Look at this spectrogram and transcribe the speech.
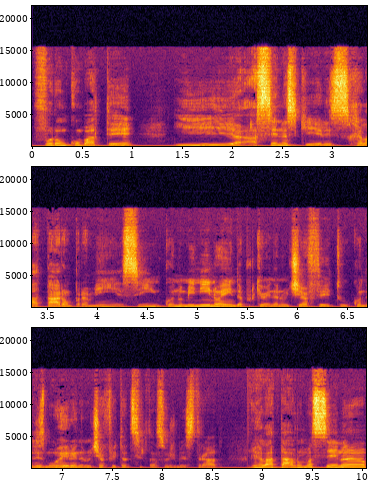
foram combater e as cenas que eles relataram para mim, assim, quando menino ainda, porque eu ainda não tinha feito, quando eles morreram, eu ainda não tinha feito a dissertação de mestrado, relatavam uma cena,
